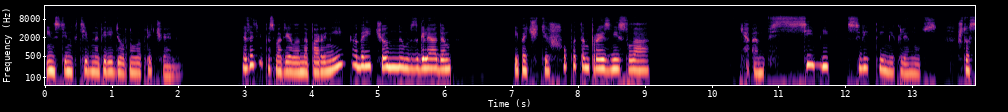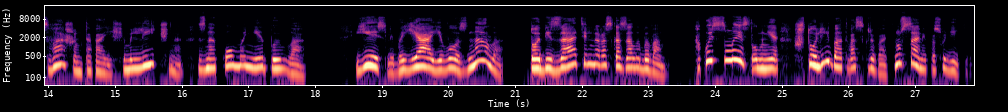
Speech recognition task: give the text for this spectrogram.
инстинктивно передернула плечами. Затем посмотрела на парней обреченным взглядом и почти шепотом произнесла я вам всеми святыми клянусь, что с вашим товарищем лично знакома не была. Если бы я его знала, то обязательно рассказала бы вам. Какой смысл мне что-либо от вас скрывать? Ну, сами посудите.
